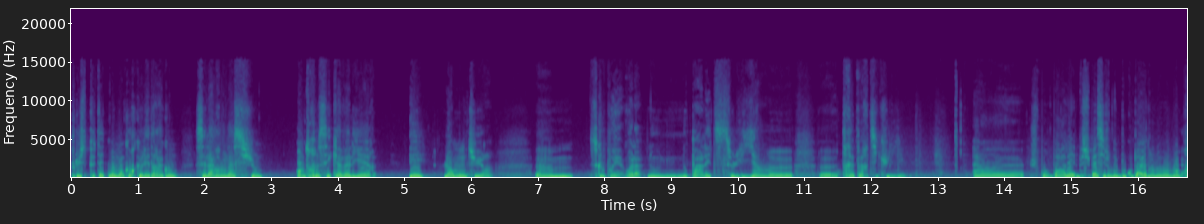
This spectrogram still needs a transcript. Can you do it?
plus peut-être même encore que les dragons, c'est la relation entre ces cavalières et leur monture. Euh, est-ce que vous pouvez voilà, nous, parler de ce lien euh, euh, très particulier? Alors, je peux en parler. Je ne sais pas si j'en ai beaucoup parlé dans le roman.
